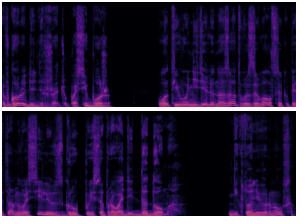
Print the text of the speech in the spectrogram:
В городе держать, упаси Боже. Вот его неделю назад вызывался капитан Васильев с группой сопроводить до дома. Никто не вернулся.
